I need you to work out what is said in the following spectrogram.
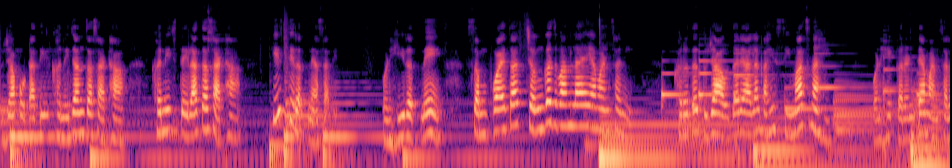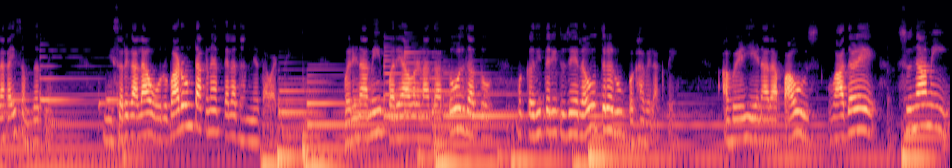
तुझ्या पोटातील खनिजांचा साठा खनिज तेलाचा साठा हीच ती रत्ने असावीत. पण ही रत्ने संपवायचा चंगच बांधला आहे या माणसानी. खरं तर तुझ्या अवतार्याला काही सीमाच नाही. पण हे करंट्या माणसाला काही समजत नाही. निसर्गाला ओरबाडून टाकण्यात त्याला धन्यता वाटते. परिणामी पर्यावरणाचा तोल जातो मग कधीतरी तुझे रौद्र रूप बघावे लागते. अवेळी येणारा पाऊस वादळे सुनामी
